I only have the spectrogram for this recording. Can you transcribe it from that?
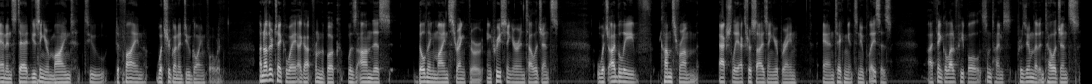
and instead using your mind to define what you're going to do going forward. Another takeaway I got from the book was on this building mind strength or increasing your intelligence, which I believe comes from actually exercising your brain and taking it to new places. I think a lot of people sometimes presume that intelligence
